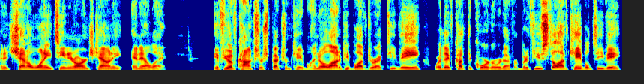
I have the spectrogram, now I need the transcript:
and it's Channel 118 in Orange County and LA if you have Cox or Spectrum cable. I know a lot of people have DirecTV or they've cut the cord or whatever. But if you still have cable TV,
